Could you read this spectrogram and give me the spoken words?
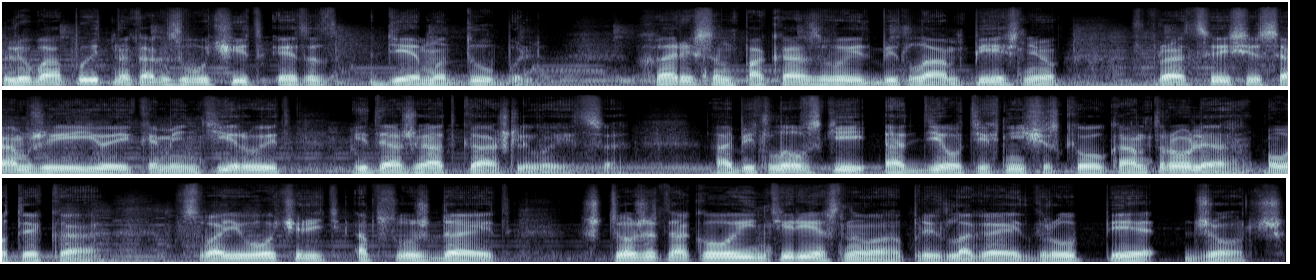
Любопытно, как звучит этот демо-дубль. Харрисон показывает битлам песню, в процессе сам же ее и комментирует, и даже откашливается – а Бетловский отдел технического контроля ОТК в свою очередь обсуждает, что же такого интересного предлагает группе Джордж.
